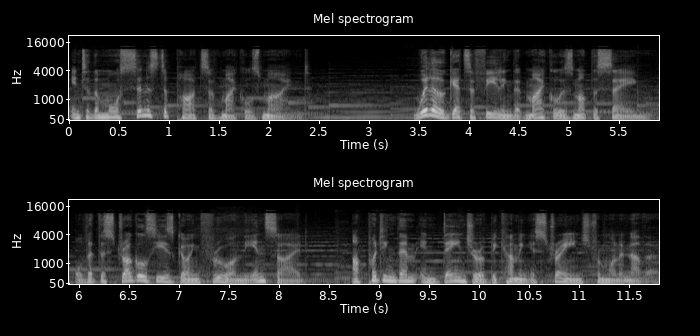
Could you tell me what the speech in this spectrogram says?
into the more sinister parts of Michael's mind? Willow gets a feeling that Michael is not the same or that the struggles he is going through on the inside are putting them in danger of becoming estranged from one another.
